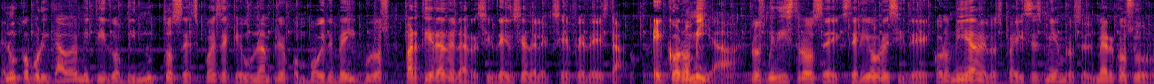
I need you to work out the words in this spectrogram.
en un comunicado emitido minutos después de que un amplio convoy de vehículos partiera de la residencia del ex jefe de Estado. Economía. Los ministros de Exteriores y de Economía de los países miembros del Mercosur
